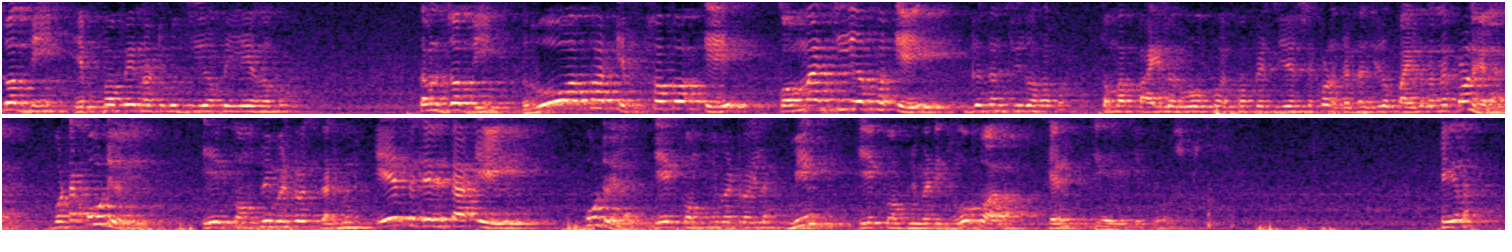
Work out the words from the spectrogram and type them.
ଯଦି ଏଫ୍ ଅଫ୍ ଏ ନଟିକୁ ଜି ଅଫ୍ ଏ ହେବ ତାମାନେ ଯଦି rho of F of A comma G of A greater then zero ହେବ ତମେ ପାଇଲ rho of F of A G of A କ'ଣ ଗ୍ରେଟର ଦେନ୍ ଜିରୋ ପାଇଲ ତମେ କ'ଣ ହେଲା ଗୋଟା କେଉଁଠି ଅଛି ଏ କମ୍ପ୍ଲିମେଣ୍ଟ ଅଛି that means S delta A କେଉଁଠି ରହିଲା ଏ କମ୍ପ୍ଲିମେଣ୍ଟ ରହିଲା means A complement is open hence A is ठीक है ना?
